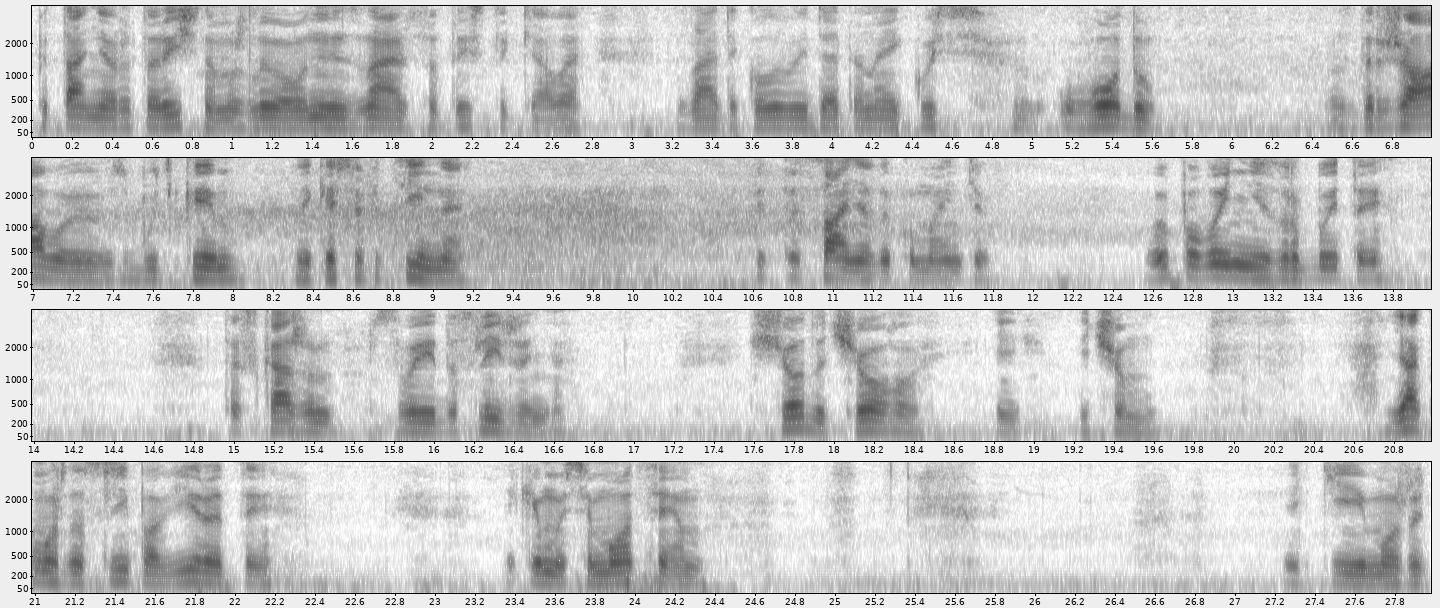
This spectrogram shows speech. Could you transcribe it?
Питання риторичне, можливо, вони не знають статистики, але знаєте, коли ви йдете на якусь угоду з державою, з будь-ким, якесь офіційне підписання документів, ви повинні зробити, так скажемо, свої дослідження. Що до чого і, і чому. Як можна сліпо вірити якимось емоціям, які можуть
